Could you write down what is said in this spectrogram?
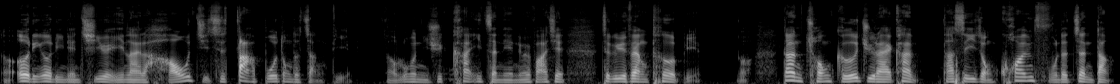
啊，二零二零年七月迎来了好几次大波动的涨跌啊。如果你去看一整年，你会发现这个月非常特别啊。但从格局来看，它是一种宽幅的震荡，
